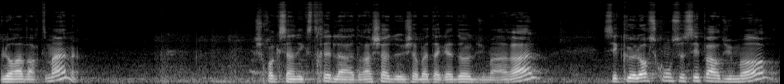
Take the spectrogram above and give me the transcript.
le Rav Hartman, je crois que c'est un extrait de la dracha de Shabbat Agadol du Maharal, c'est que lorsqu'on se sépare du mort,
